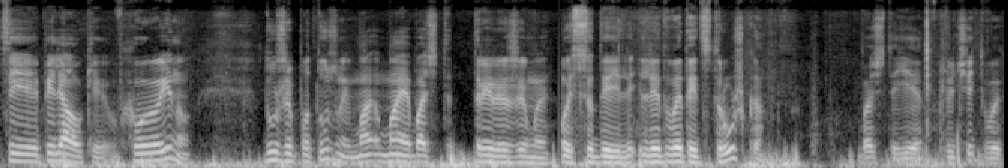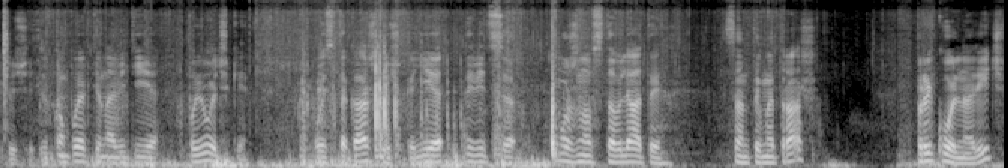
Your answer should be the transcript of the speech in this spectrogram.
цієї пілявки в хвилину. Дуже потужний. Має, бачите, три режими. Ось сюди летить стружка. Бачите, є включить, виключить. В комплекті навіть є пилочки. Ось така штучка. Є, дивіться, можна вставляти сантиметраж. Прикольна річ.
